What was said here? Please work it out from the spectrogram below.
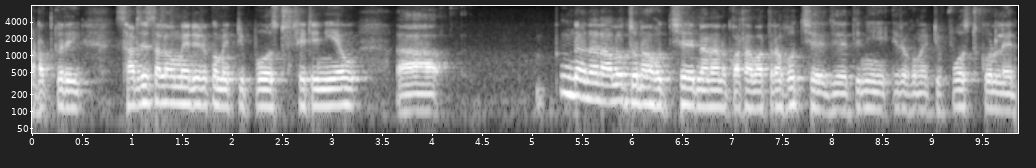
হঠাৎ করেই সার্জিস আলমের এরকম একটি পোস্ট, সেটি নিয়েও নানান আলোচনা হচ্ছে, নানান কথাবার্তা হচ্ছে যে তিনি এরকম একটি পোস্ট করলেন।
